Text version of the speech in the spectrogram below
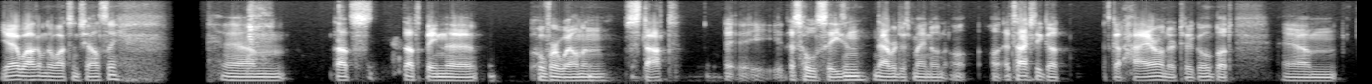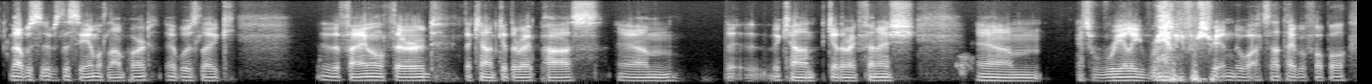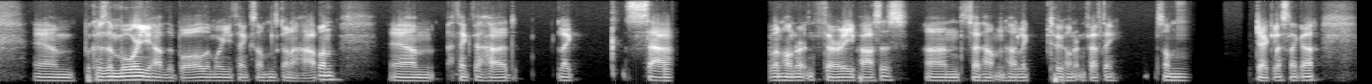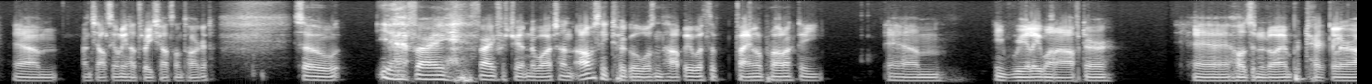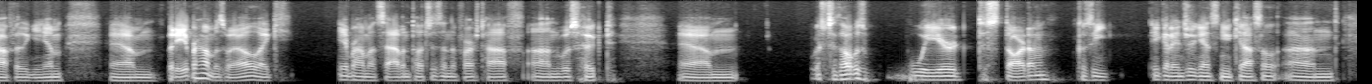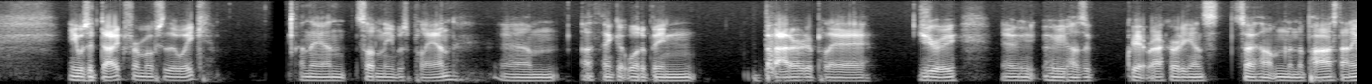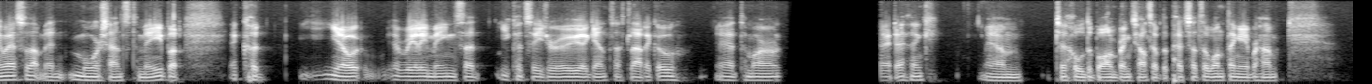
Yeah, welcome to watching Chelsea. Um, that's that's been the overwhelming stat i- i- this whole season. Never just mind on. on- It's actually got it's got higher under Tuchel, but um, that was it was the same with Lampard. It was like the final third, they can't get the right pass. Um, they, can't get the right finish. Um, it's really, really frustrating to watch that type of football. Um, because the more you have the ball, the more you think something's going to happen. Um, I think they had like 730 passes, and Southampton had like 250, something ridiculous like that. Um, and Chelsea only had three shots on target. So yeah, very, very frustrating to watch. And obviously Tuchel wasn't happy with the final product. He, um, he really went after uh, Hudson Odoi in particular after the game. Um, but Abraham as well. Like Abraham had seven touches in the first half and was hooked, um, which I thought was weird to start him because he, he got injured against Newcastle and he was a doubt for most of the week, and then suddenly he was playing. Um, I think it would have been better to play Giroud, you know, who, who has a great record against Southampton in the past anyway, so that made more sense to me. But it could, you know, it really means that you could see Giroud against Atletico uh, tomorrow night, I think, um, to hold the ball and bring Chelsea up the pitch. That's the one thing Abraham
